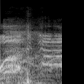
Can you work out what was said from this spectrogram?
Oh, no!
